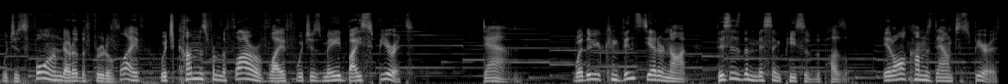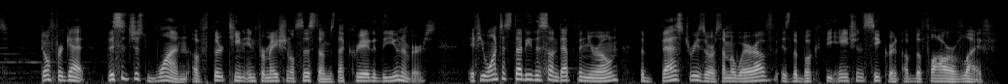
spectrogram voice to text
which is formed out of the fruit of life, which comes from the flower of life, which is made by spirit. Damn. Whether you're convinced yet or not, this is the missing piece of the puzzle. It all comes down to spirit. Don't forget, this is just one of 13 informational systems that created the universe. If you want to study this on depth in your own, the best resource I'm aware of is the book The Ancient Secret of the Flower of Life.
